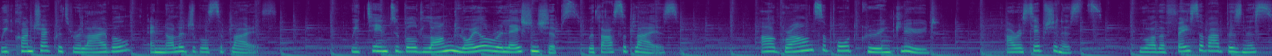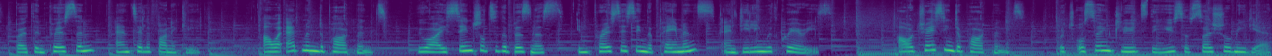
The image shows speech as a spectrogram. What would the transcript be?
We contract with reliable and knowledgeable suppliers we tend to build long, loyal relationships with our suppliers. Our ground support crew include our receptionists, who are the face of our business both in person and telephonically, our admin department, who are essential to the business in processing the payments and dealing with queries, our tracing department, which also includes the use of social media,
